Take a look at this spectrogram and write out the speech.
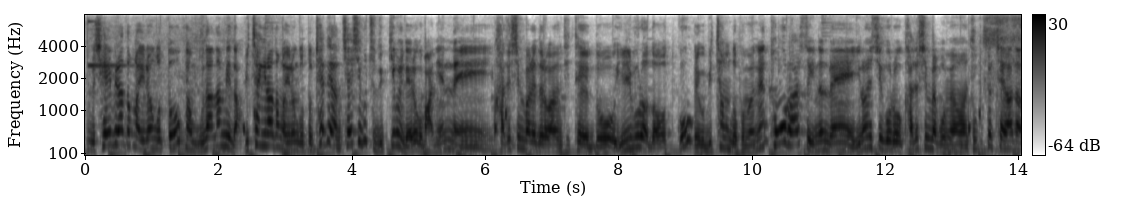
그리고 쉐입이라던가 이런 것도 그냥 무난합니다. 밑창이라던가 이런 것도 최대한 첼시 부츠 느낌을 내려고 많이 했네. 가죽 신발에 들어가는 디테일도 일부러 넣었고 그리고 밑창도 보면은 통으로 할 수 있는데 이런 식으로 가죽 신발 보면 굽교체를 하잖아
